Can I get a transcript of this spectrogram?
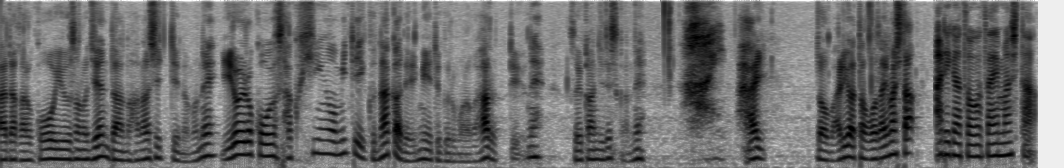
やだからこういうそのジェンダーの話っていうのもねいろいろこういう作品を見ていく中で見えてくるものがあるっていうねそういう感じですかね。はい、はい、どうもありがとうございました。ありがとうございました。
